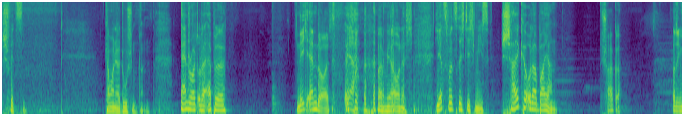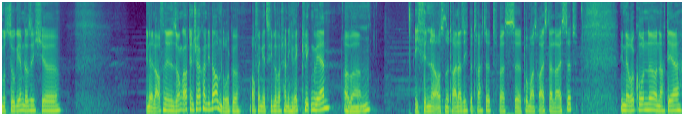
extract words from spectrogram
Schwitzen. Kann man ja duschen dann. Android oder Apple? Nicht Android. Ja, bei mir auch nicht. Jetzt wird's richtig mies. Schalke oder Bayern? Schalke. Also ich muss zugeben, dass ich äh, in der laufenden Saison auch den Schalkern die Daumen drücke. Auch wenn jetzt viele wahrscheinlich wegklicken werden. Aber Mhm. ich finde aus neutraler Sicht betrachtet, was äh, Thomas Reis da leistet in der Rückrunde und nach der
